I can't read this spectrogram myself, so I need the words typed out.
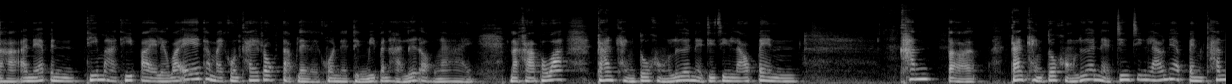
นะคะ อันนี้เป็นที่มาที่ไปเลยว่า เอ๊ะทำไมคนไข้โรคตับหลาย ๆ คนเนี่ยถึงมีปัญหาเลือดออกง่ายนะคะ เพราะว่าการแข็งตัวของเลือดเนี่ยจริง ๆ แล้วเป็นขั้นตอนการแข็งตัวของเลือดเนี่ยจริง ๆ แล้วเนี่ยเป็นขั้น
